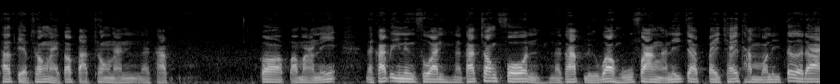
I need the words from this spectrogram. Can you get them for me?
ถ้าเสียบช่องไหนก็ปรับช่องนั้นนะครับ ก็ประมาณนี้นะครับ อีกหนึ่งส่วนนะครับ ช่องโฟนนะครับ หรือว่าหูฟัง อันนี้จะไปใช้ทำมอนิเตอร์ได้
